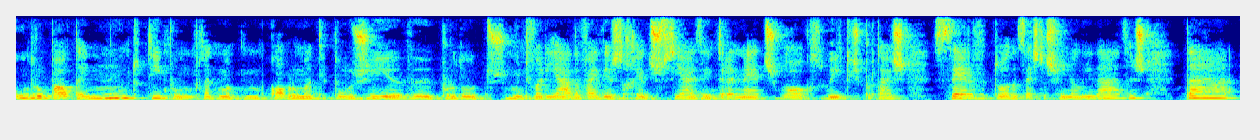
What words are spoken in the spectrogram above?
O Drupal tem muito tipo, portanto, uma, cobre uma tipologia de produtos muito variada, vai desde redes sociais a intranets, blogs, wikis, portais, serve todas estas finalidades. Tá,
